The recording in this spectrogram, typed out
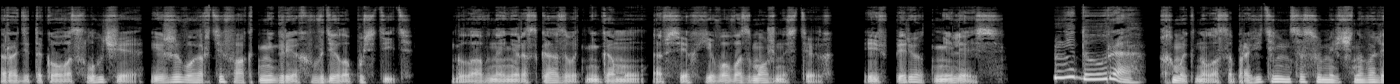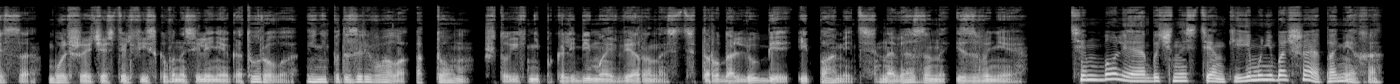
Ради такого случая и живой артефакт не грех в дело пустить. Главное не рассказывать никому о всех его возможностях и вперед не лезь. «Не дура», — хмыкнула соправительница сумеречного леса, большая часть эльфийского населения которого и не подозревала о том, что их непоколебимая верность, трудолюбие и память навязаны извне. Тем более обычные стенки ему небольшая помеха,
